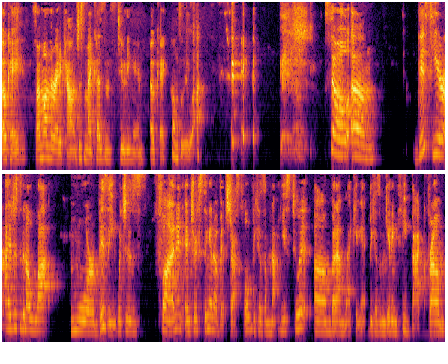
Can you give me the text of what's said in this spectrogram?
okay, so I'm on the right account, just my cousin's tuning in. Okay, alhamdulillah. so um this year I just been a lot more busy, which is fun and interesting and a bit stressful because I'm not used to it, um, but I'm liking it because I'm getting feedback from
